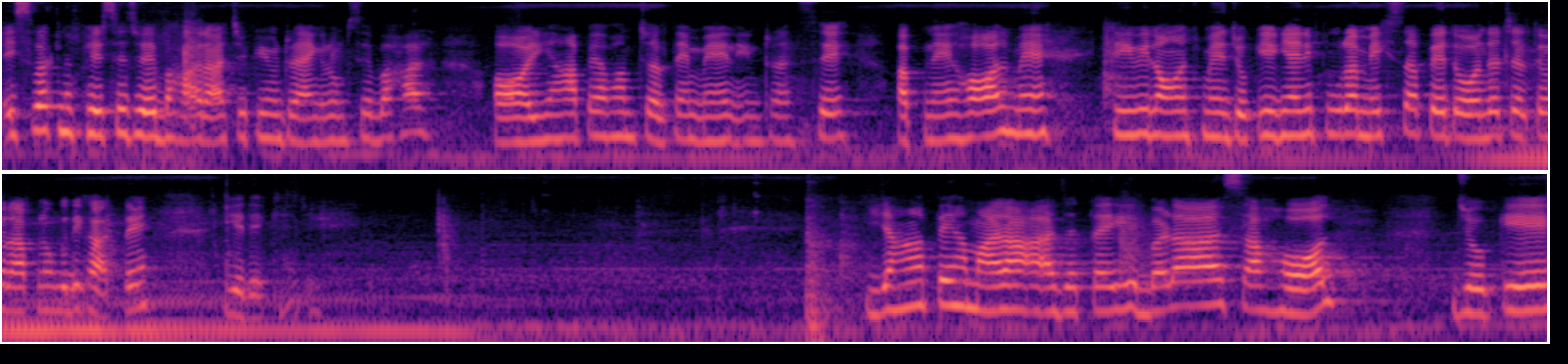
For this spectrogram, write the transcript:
इस वक्त मैं फिर से जो है बाहर आ चुकी हूँ ड्राइंग रूम से बाहर। और यहाँ पे अब हम चलते हैं मेन इंट्रेंस से अपने हॉल में टीवी लॉन्च में, जो कि यानी पूरा मिक्सअप है तो अंदर चलते हैं और आप लोगों को दिखाते हैं। ये देखें जी। यहाँ पे हमारा आ जाता है ये बड़ा सा हॉल जो कि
